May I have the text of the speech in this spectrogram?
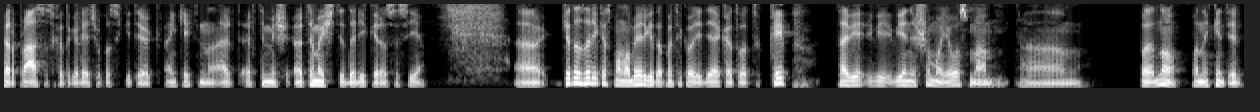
per prasas, kad galėčiau pasakyti, ant kiek artimai šitie dalykai yra susiję. Uh, kitas dalykas, man labai irgi ta patiko idėja, kad vat, kaip tą vienišumo jausmą uh, pa, nu, panaikinti. Ir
